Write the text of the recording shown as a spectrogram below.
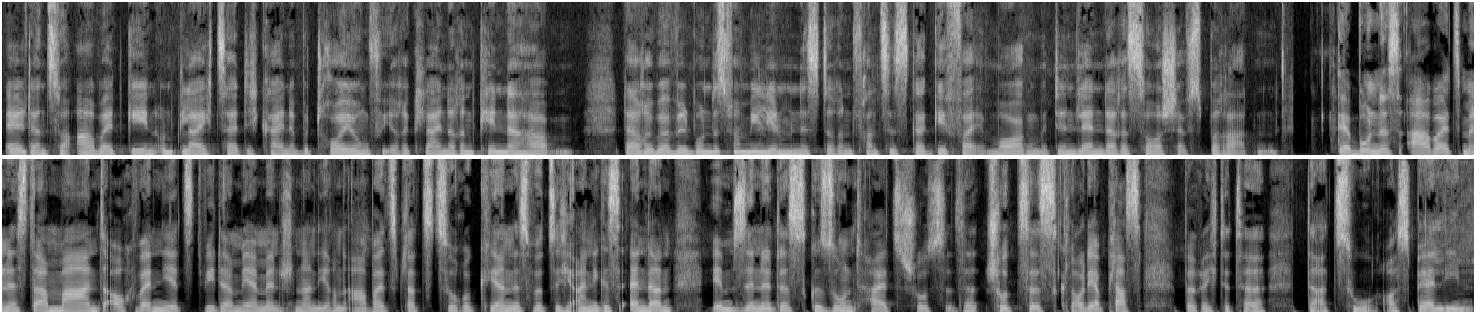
Eltern zur Arbeit gehen und gleichzeitig keine Betreuung für ihre kleineren Kinder haben? Darüber will Bundesfamilienministerin Franziska Giffey morgen mit den Länderressortchefs beraten. Der Bundesarbeitsminister mahnt, auch wenn jetzt wieder mehr Menschen an ihren Arbeitsplatz zurückkehren, es wird sich einiges ändern im Sinne des Gesundheitsschutzes. Claudia Plass berichtete dazu aus Berlin.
